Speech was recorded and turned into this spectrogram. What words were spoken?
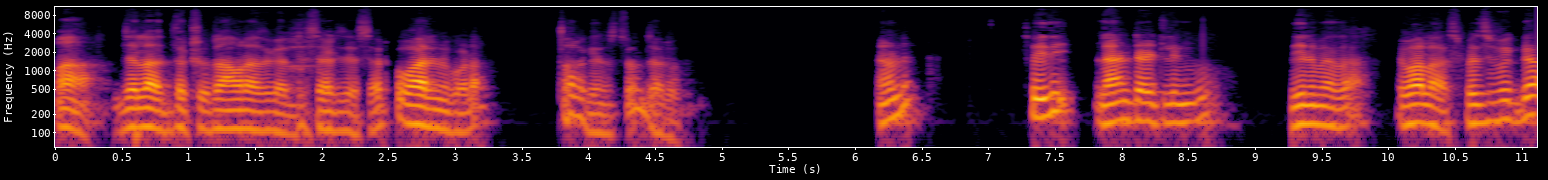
మా జిల్లా అధ్యక్షుడు రామరాజు గారు డిసైడ్ చేశారు. వారిని కూడా తొలగించడం జరుగుతుంది. ఏమండి? సో ఇది ల్యాండ్ టైటిలింగ్ దీని మీద ఇవాళ స్పెసిఫిక్గా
